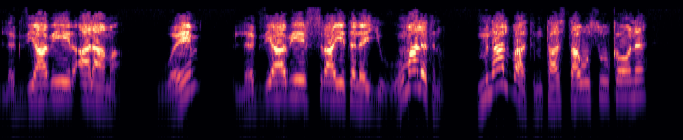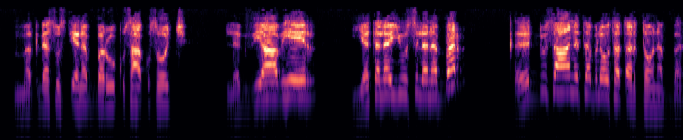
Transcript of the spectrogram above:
ለእግዚአብሔር ዓላማ ወይም ለእግዚአብሔር ሥራ የተለዩ ማለት ነው። ምናልባትም ታስታውሱ ከሆነ መቅደስ ውስጥ የነበሩ ቁሳቁሶች ለእግዚአብሔር የተለዩ ስለ ነበር ቅዱሳን ተብለው ተጠርተው ነበረ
